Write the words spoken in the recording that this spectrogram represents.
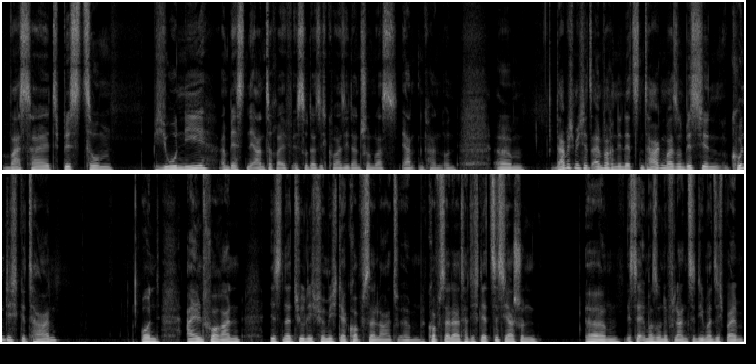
was halt bis zum Juni am besten erntereif ist, sodass ich quasi dann schon was ernten kann. Und ähm, da habe ich mich jetzt einfach in den letzten Tagen mal so ein bisschen kundig getan. Und allen voran ist natürlich für mich der Kopfsalat. Ähm, Kopfsalat hatte ich letztes Jahr schon, ähm, ist ja immer so eine Pflanze, die man sich beim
